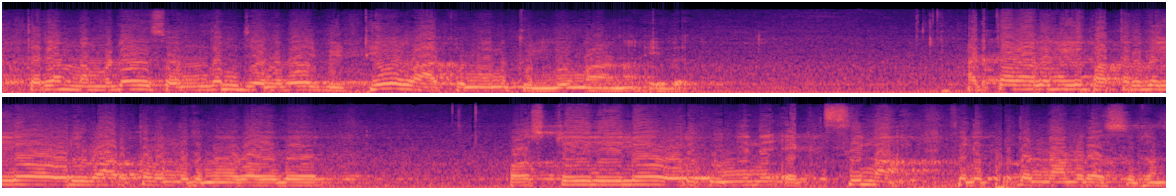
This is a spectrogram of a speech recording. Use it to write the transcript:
അത്തരം നമ്മുടെ സ്വന്തം ജനതയെ വിട്ടികളാക്കുന്നതിന് തുല്യമാണ് ഇത്. അടുത്ത കാലങ്ങളിൽ പത്രത്തിൽ ഒരു വാർത്ത വന്നിരുന്നു. അതായത് ഓസ്ട്രേലിയയിലെ ഒരു കുഞ്ഞിന് എക്സിമ ഫലിപ്പുറത്തുണ്ടാകുന്ന ഒരു അസുഖം.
